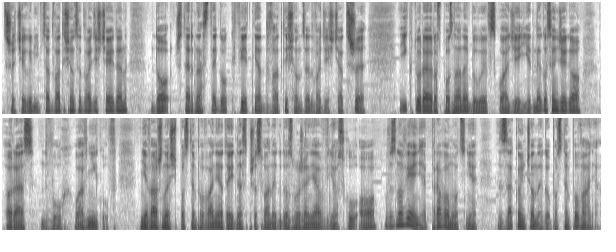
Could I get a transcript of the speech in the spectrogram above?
3 lipca 2021 do 14 kwietnia 2023 i które rozpoznane były w składzie jednego sędziego oraz dwóch ławników. Nieważność postępowania to jedna z przesłanek do złożenia wniosku o wznowienie prawomocnie zakończonego postępowania.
